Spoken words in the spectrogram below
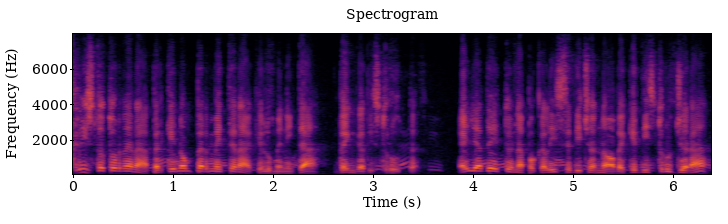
Cristo tornerà perché non permetterà che l'umanità venga distrutta. Egli ha detto in Apocalisse 19 che distruggerà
